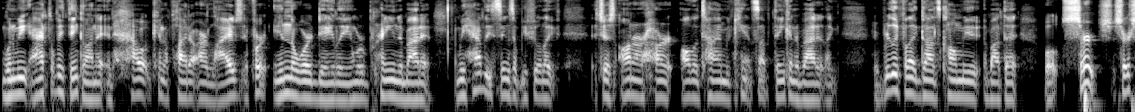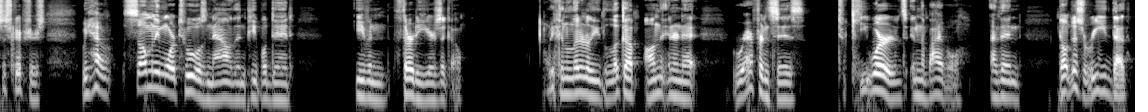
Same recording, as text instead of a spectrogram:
when we actively think on it and how it can apply to our lives, if we're in the Word daily and we're praying about it, and we have these things that we feel like it's just on our heart all the time, we can't stop thinking about it. Like, I really feel like God's calling me about that. Well, search, search the scriptures. We have so many more tools now than people did even 30 years ago. We can literally look up on the internet references to keywords in the Bible and then don't just read that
